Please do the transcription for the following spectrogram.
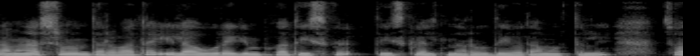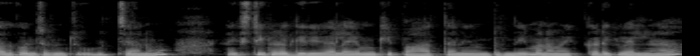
రమణాశ్రమం తర్వాత ఇలా ఊరేగింపుగా తీసుకు తీసుకువెళ్తున్నారు దేవతామూర్తుల్ని. సో అది కొంచెం చూపించాను. నెక్స్ట్ ఇక్కడ గిరివలయంకి పాత్ అని ఉంటుంది. మనం ఎక్కడికి వెళ్ళినా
